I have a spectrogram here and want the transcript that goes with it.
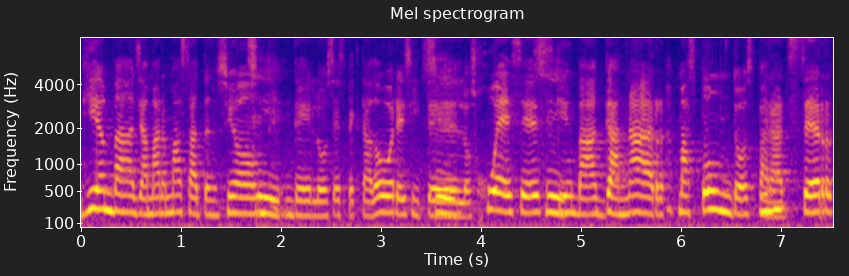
¿Quién va a llamar más atención Sí. de los espectadores y de Sí. los jueces? Sí. ¿Quién va a ganar más puntos para ser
